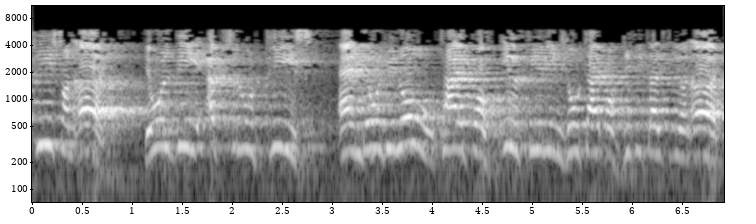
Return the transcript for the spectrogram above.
peace on earth. There will be absolute peace and there will be no type of ill feelings, no type of difficulty on earth.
